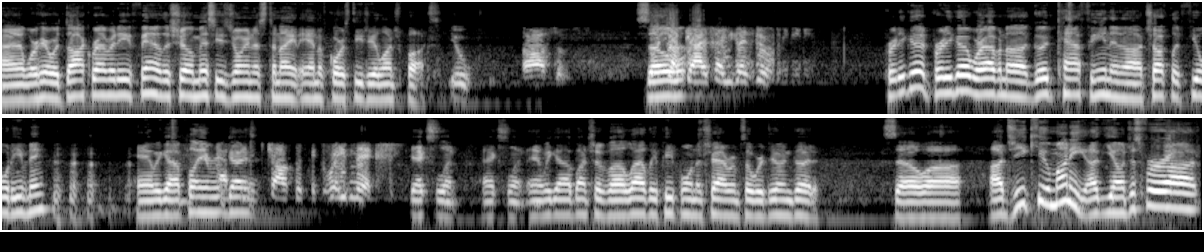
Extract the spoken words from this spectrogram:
And we're here with Doc Remedy, fan of the show. Missy's joining us tonight, and of course, DJ Lunchbox. Yo. Awesome. So, What's up, guys? How you guys doing? pretty good, pretty good. We're having a good caffeine and uh, chocolate fueled evening. and we got plenty of guys. Afternoon chocolate, a great mix. Excellent, excellent. And we got a bunch of uh, lively people in the chat room, so we're doing good. So, uh, uh, GQ Money, uh, you know, just for uh,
